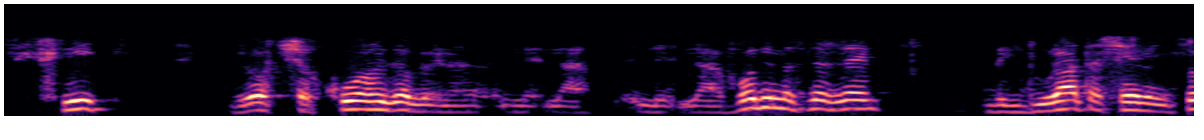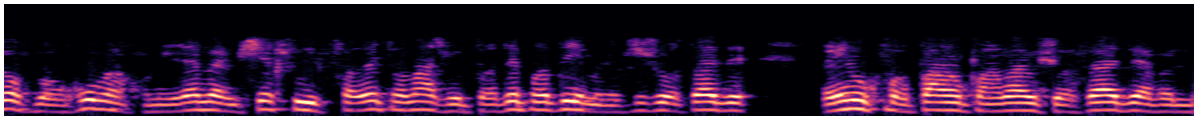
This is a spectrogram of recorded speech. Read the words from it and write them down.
שכלית, להיות שקוע רגע ולעבוד עם השכל בגדולת השם אינסוף, ברוך הוא, ואנחנו נראה בהמשך שהוא יפרט ממש בפרטי פרטים, אני חושב שהוא עשה את זה, ראינו כבר פעם או פעמיים שהוא עשה את זה, אבל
